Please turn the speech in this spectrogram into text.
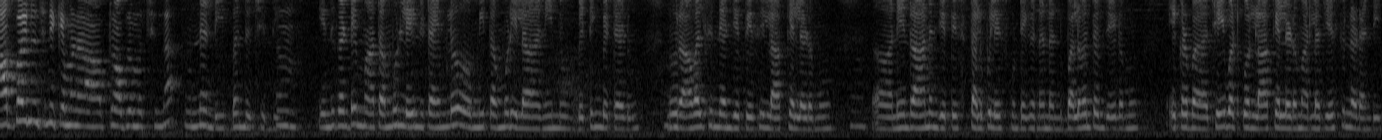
ఆ అబ్బాయి నుంచి నీకేమైనా ప్రాబ్లం వచ్చిందా? ఉందండి ఇబ్బంది వచ్చింది. ఎందుకంటే మా తమ్ముడు లేని టైంలో మీ తమ్ముడు ఇలా నిన్ను బెట్టింగ్ పెట్టాడు. నువ్వు రావాల్సిందే అని చెప్పేసి లాక్కెళ్ళడము. ఆ, నేను రానని చెప్పేసి తలుపులు వేసుకుంటే కన్నా నన్ను బలవంతం చేయడము ఇక్కడ చేయి పట్టుకొని లాక్కెళ్ళడం అట్లా చేస్తున్నాడండి.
